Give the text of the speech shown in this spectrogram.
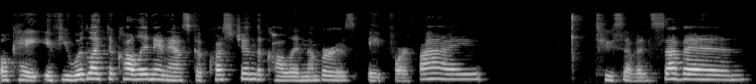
Okay, if you would like to call in and ask a question, the call-in number is 845 277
